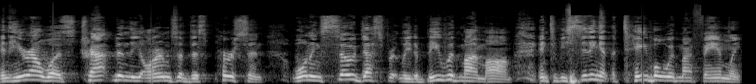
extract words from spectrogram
And here I was trapped in the arms of this person, wanting so desperately to be with my mom and to be sitting at the table with my family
